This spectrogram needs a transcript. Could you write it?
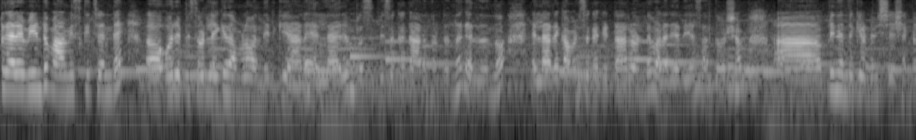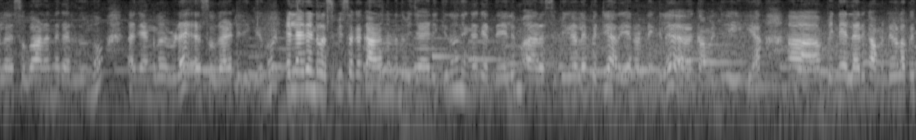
കൂട്ടുകാരെ വീണ്ടും ആമീസ് കിച്ചന്റെ ഒരു എപ്പിസോഡിലേക്ക് നമ്മൾ വന്നിരിക്കുകയാണ്. എല്ലാവരും റെസിപ്പീസൊക്കെ കാണുന്നുണ്ടെന്ന് കരുതുന്നു. എല്ലാവരുടെയും കമൻസൊക്കെ കിട്ടാറുണ്ട്. വളരെയധികം സന്തോഷം. പിന്നെ എന്തൊക്കെയുണ്ട് വിശേഷങ്ങൾ സുഖമാണെന്ന് കരുതുന്നു. ഞങ്ങളിവിടെ സുഖമായിട്ടിരിക്കുന്നു. എല്ലാവരും എന്റെ റെസിപ്പീസൊക്കെ കാണുന്നുണ്ടെന്ന് വിചാരിക്കുന്നു. നിങ്ങൾക്ക് എന്തെങ്കിലും റെസിപ്പികളെ പറ്റി അറിയാനുണ്ടെങ്കിൽ കമന്റ് ചെയ്യുക. പിന്നെ എല്ലാവരും കമന്റുകളൊക്കെ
